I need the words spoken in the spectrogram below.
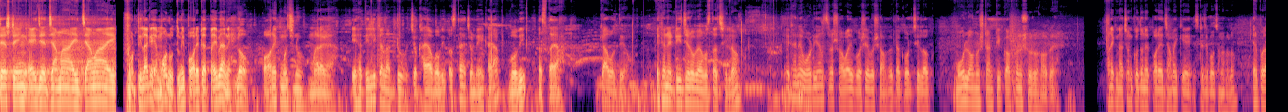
টেস্টিং এই যে জামাই জামাই ফুর্তি লাগে মনু তুমি পরে টের পাইবে আনে লো और एक मजनू मरा गया यह दिल्ली का लड्डू जो खाया वो भी पछताया जो नहीं खाया वो भी पछताया क्या বলতে हो এখানে ডিজেরও ব্যবস্থা ছিল এখানে অডিয়েন্সরা সবাই বসে বসে অপেক্ষা করছিল মূল অনুষ্ঠানটি কখন শুরু হবে অনেক নাচন কোদনের পরে জামাইকে স্টেজে পৌঁছানো হলো এরপরে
